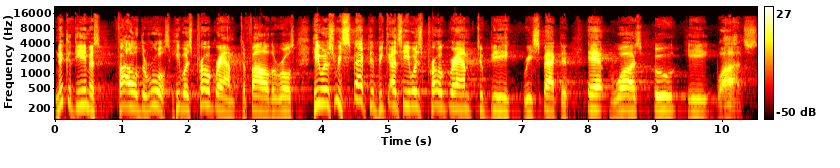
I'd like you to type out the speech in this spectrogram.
Nicodemus followed the rules. He was programmed to follow the rules. He was respected because he was programmed to be respected. It was who he was.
